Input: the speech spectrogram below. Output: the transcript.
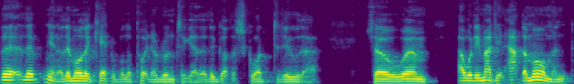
they're, they're, you know, they're more than capable of putting a run together. They've got the squad to do that. So um, I would imagine at the moment,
